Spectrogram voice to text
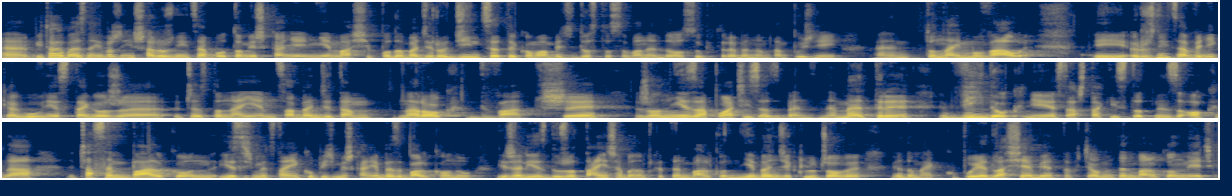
E, I to chyba jest najważniejsza różnica, bo to mieszkanie nie ma się podobać rodzince, tylko ma być dostosowane do osób, które będą tam później e, to najmowały. I różnica wynika głównie z tego, że często najemca będzie tam na rok, dwa, trzy, że on nie zapłaci za zbędne metry, widok nie jest aż tak istotny z okna, czasem balkon, jesteśmy w stanie kupić mieszkanie bez balkonu, jeżeli jest dużo tańsze, bo na przykład ten balkon nie będzie kluczowy. Wiadomo, jak kupuję dla siebie, to chciałbym ten balkon mieć.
